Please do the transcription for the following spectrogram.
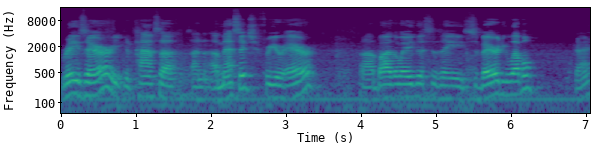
Raise error, you can pass a, an, a message for your error. Uh, by the way, this is a severity level. Okay?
